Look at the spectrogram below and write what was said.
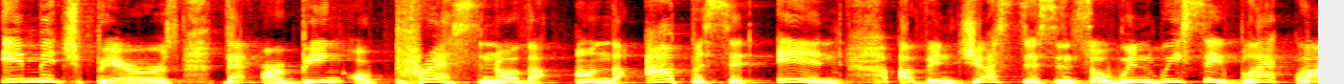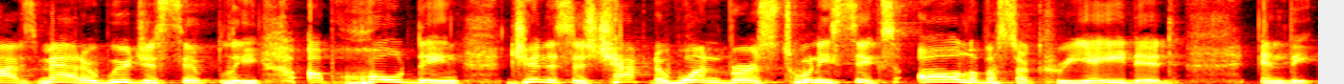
image bearers that are being oppressed and are the, on the opposite end of injustice. And so when we say Black Lives Matter, we're just simply upholding Genesis chapter 1, verse 26. All of us are created in the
